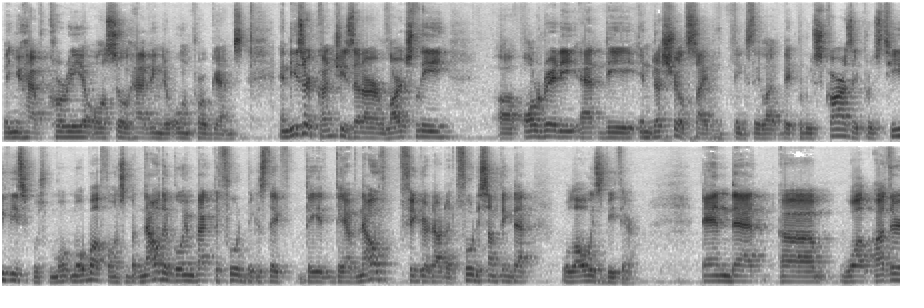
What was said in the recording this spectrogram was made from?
Then you have Korea also having their own programs. And these are countries that are largely uh, already at the industrial side of things. They like they produce cars, they produce TVs, they produce mo- mobile phones. But now they're going back to food because they they they have now figured out that food is something that will always be there, and that um, while other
